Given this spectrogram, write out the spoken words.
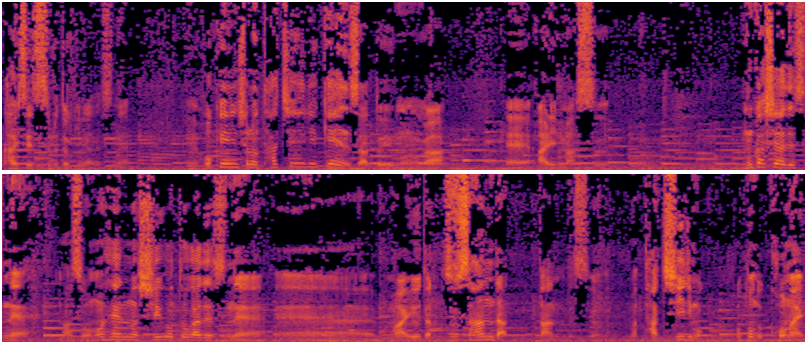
開設するときにはですね保健所の立ち入り検査というものが、えー、あります。昔はですね、まあ、その辺の仕事がですね、えー、まあ言うたらずさんだったんですよね、まあ、立ち入りもほとんど来ない、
